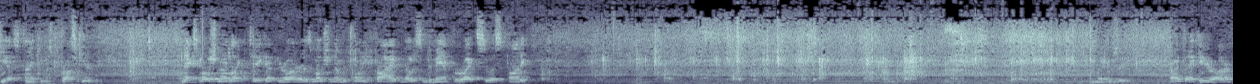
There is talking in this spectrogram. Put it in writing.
Yes, thank you, Mr. Prosecutor. Next motion I'd like to take up, Your Honor, is motion number 25, notice and demand for right sua sponte. You may proceed. All right, thank you, Your Honor.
